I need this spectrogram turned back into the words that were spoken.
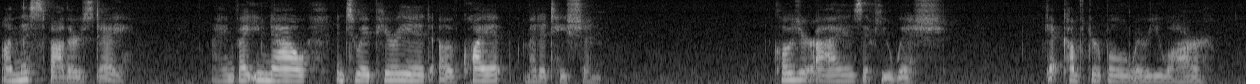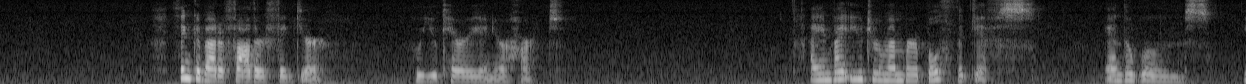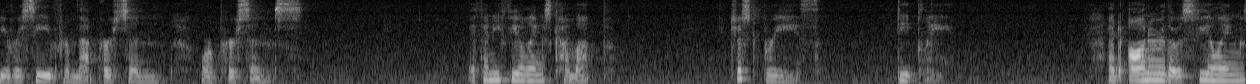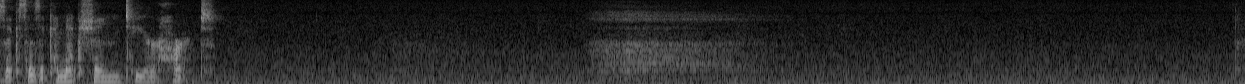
On this Father's Day, I invite you now into a period of quiet meditation. Close your eyes if you wish. Get comfortable where you are. Think about a father figure who you carry in your heart. I invite you to remember both the gifts and the wounds you received from that person or persons. If any feelings come up, just breathe deeply and honor those feelings as a connection to your heart.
